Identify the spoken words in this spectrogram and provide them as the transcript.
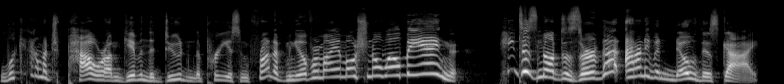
Look at how much power I'm giving the dude in the Prius in front of me over my emotional well being. He does not deserve that. I don't even know this guy.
